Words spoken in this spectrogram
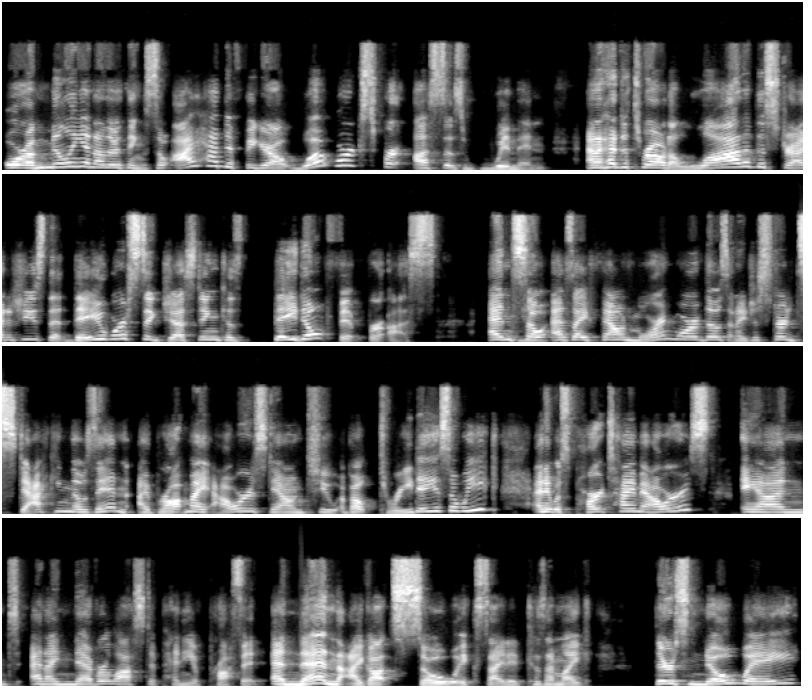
or a million other things. So I had to figure out what works for us as women. And I had to throw out a lot of the strategies that they were suggesting because they don't fit for us. And so mm. as I found more and more of those and I just started stacking those in, I brought my hours down to about 3 days a week and it was part-time hours and and I never lost a penny of profit. And then I got so excited cuz I'm like there's no way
